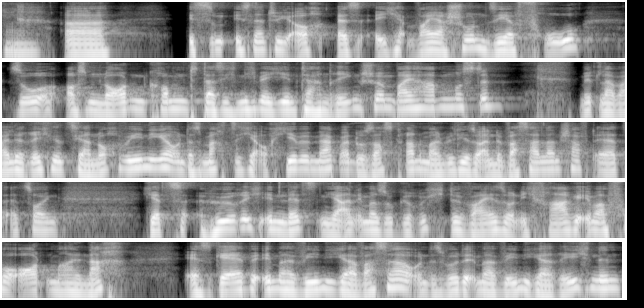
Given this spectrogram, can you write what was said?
Mhm. Äh, ist, ist natürlich auch, es, ich war ja schon sehr froh, so aus dem Norden kommt, dass ich nicht mehr jeden Tag einen Regenschirm bei haben musste. Mittlerweile rechnet es ja noch weniger und das macht sich ja auch hier bemerkbar. Du sagst gerade, man will hier so eine Wasserlandschaft er erzeugen. Jetzt höre ich in den letzten Jahren immer so gerüchteweise und ich frage immer vor Ort mal nach. Es gäbe immer weniger Wasser und es würde immer weniger regnen.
